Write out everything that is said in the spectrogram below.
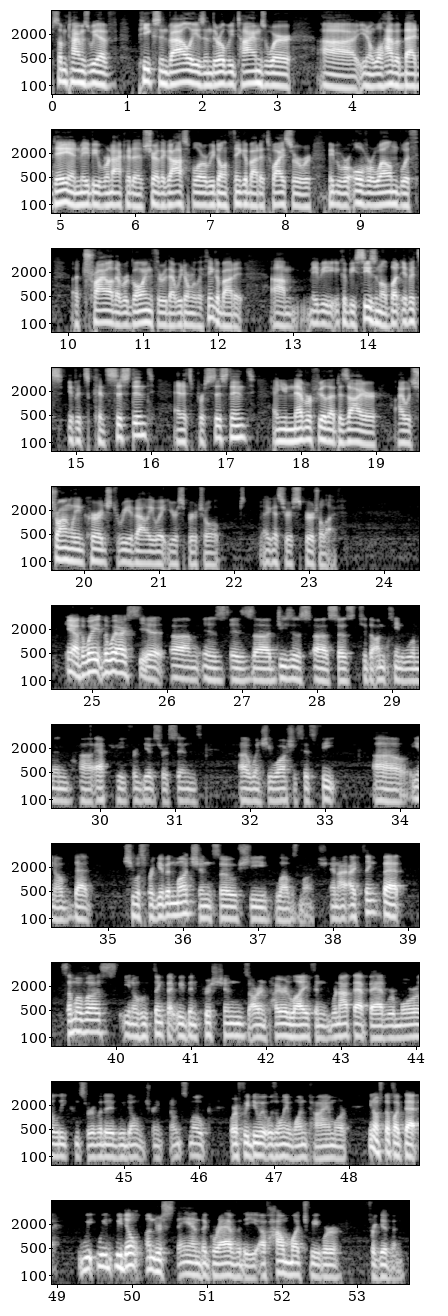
sometimes we have peaks and valleys, and there will be times where uh, you know we'll have a bad day and maybe we're not going to share the gospel or we don't think about it twice or we're, maybe we're overwhelmed with a trial that we're going through that we don't really think about it um, maybe it could be seasonal but if it's if it's consistent and it's persistent and you never feel that desire i would strongly encourage to reevaluate your spiritual I guess your spiritual life. Yeah, the way the way I see it um, is is uh, Jesus uh, says to the unclean woman uh, after he forgives her sins uh, when she washes his feet, uh, you know that she was forgiven much and so she loves much. And I, I think that some of us, you know, who think that we've been Christians our entire life and we're not that bad, we're morally conservative, we don't drink, don't smoke, or if we do, it was only one time, or you know, stuff like that. We we we don't understand the gravity of how much we were forgiven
